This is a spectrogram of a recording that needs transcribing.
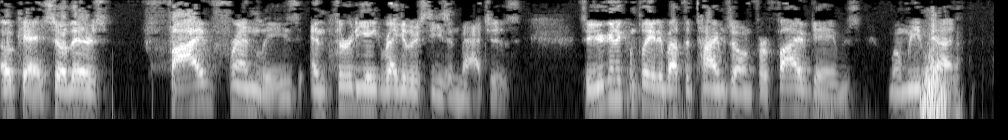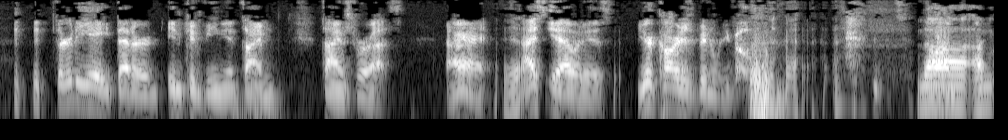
Okay, so there's five friendlies and 38 regular season matches. So you're going to complain about the time zone for five games when we've got 38 that are inconvenient time times for us. All right. Yeah. I see how it is. Your card has been revoked. no, um,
